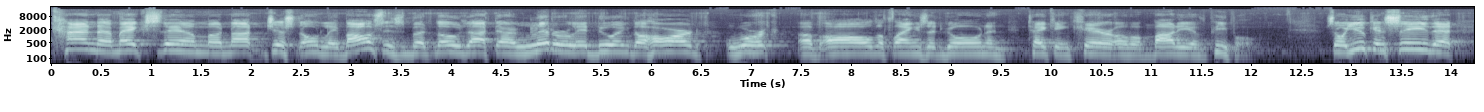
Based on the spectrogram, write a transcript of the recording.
kind of makes them uh, not just only bosses, but those out there literally doing the hard work of all the things that go on and taking care of a body of people. So you can see that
